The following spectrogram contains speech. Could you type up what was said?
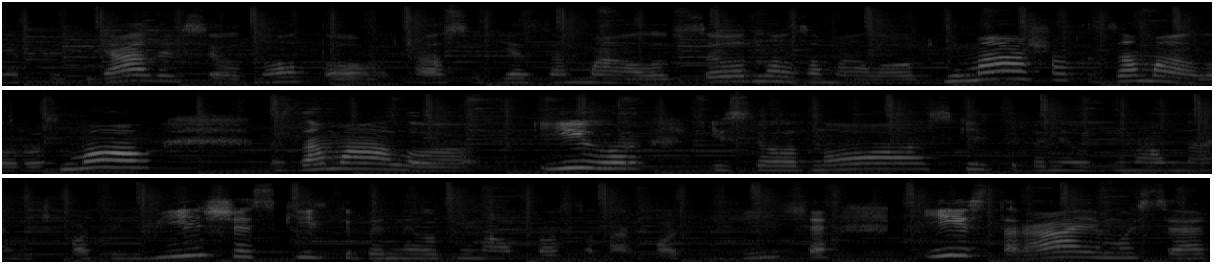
не приділяли, все одно того часу є замало. Все одно замало обнімашок, замало розмов, замало ігор, і все одно, скільки би не обнімав на ніч, хочуть більше, скільки би не обнімав просто так, хочуть більше. І стараємося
